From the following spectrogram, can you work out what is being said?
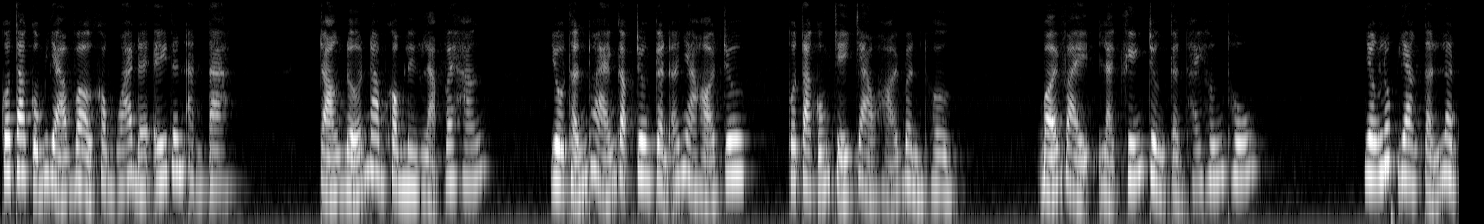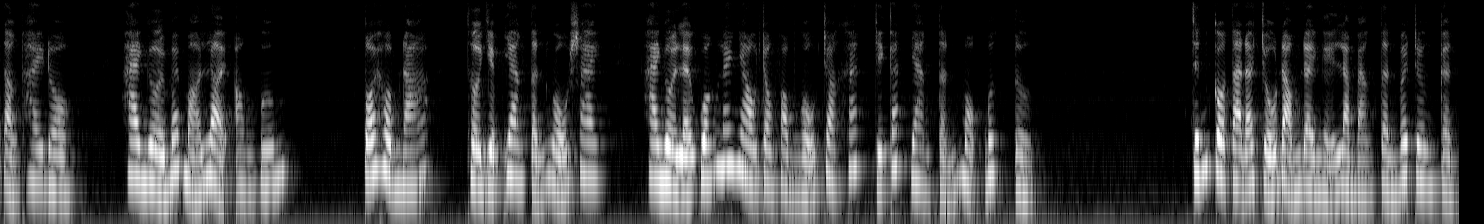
Cô ta cũng giả vờ không quá để ý đến anh ta. Trọn nửa năm không liên lạc với hắn dù thỉnh thoảng gặp trương kình ở nhà họ trương cô ta cũng chỉ chào hỏi bình thường. Bởi vậy lại khiến trương kình thấy hứng thú. Nhân lúc giang tĩnh lên tầng thay đồ, hai người mới mở lời ông bướm. Tối hôm đó, thừa dịp giang tĩnh ngủ say, hai người lại quấn lấy nhau trong phòng ngủ cho khách chỉ cách giang tĩnh một bức tường. Chính cô ta đã chủ động đề nghị làm bạn tình với trương kình,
